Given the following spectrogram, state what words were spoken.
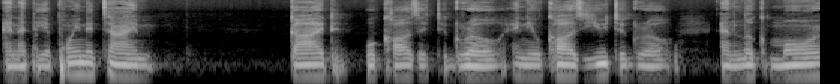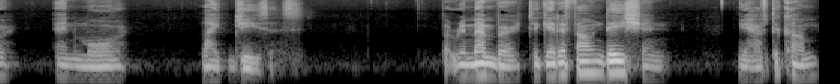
and at the appointed time, God will cause it to grow, and He'll cause you to grow and look more and more like Jesus. But remember, to get a foundation, you have to come.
